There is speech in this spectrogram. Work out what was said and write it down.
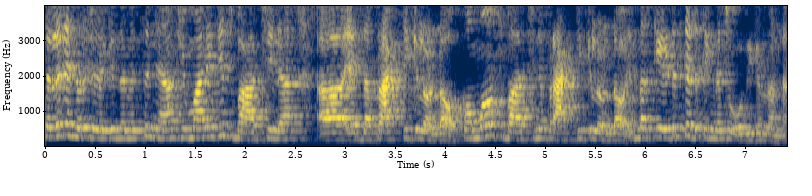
ചിലർ എന്നോട് ചോദിക്കുന്ന മിസ് ഞാൻ ഹ്യൂമാനിറ്റീസ് ബാച്ചിന് എന്താ പ്രാക്ടിക്കൽ ഉണ്ടോ? കൊമേഴ്സ് ബാച്ചിന് പ്രാക്ടിക്കൽ ഉണ്ടോ? എന്നൊക്കെ എടുത്തെടുത്ത് ഇങ്ങനെ ചോദിക്കുന്നുണ്ട്.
